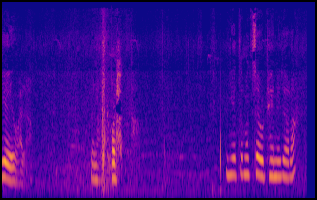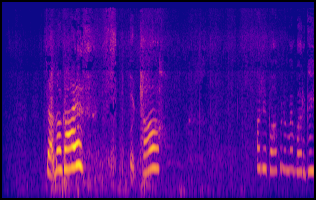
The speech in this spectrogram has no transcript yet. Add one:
ये वाला। पड़ा ये तो मुझसे उठे नहीं जा रहा। चलो गाइस उठा। अरे बाप रे, मैं भर गई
